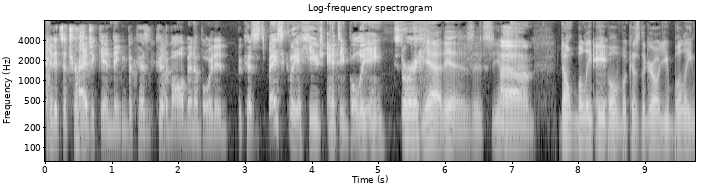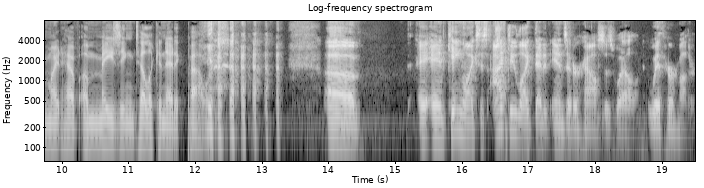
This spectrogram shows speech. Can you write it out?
and it's a tragic ending because it could have all been avoided because it's basically a huge anti-bullying story. Yeah, it is. It's you know, Um, don't bully people because the girl you bully might have amazing telekinetic powers. um, and King likes this. I do like that it ends at her house as well with her mother.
